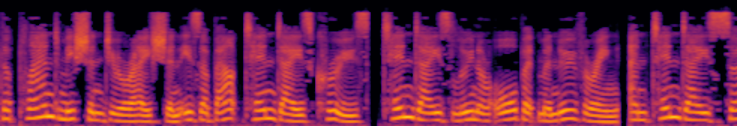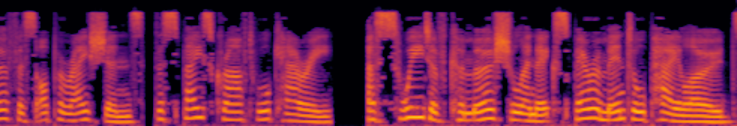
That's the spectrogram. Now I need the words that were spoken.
The planned mission duration is about 10 days cruise, 10 days lunar orbit maneuvering, and 10 days surface operations. The spacecraft will carry a suite of commercial and experimental payloads.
